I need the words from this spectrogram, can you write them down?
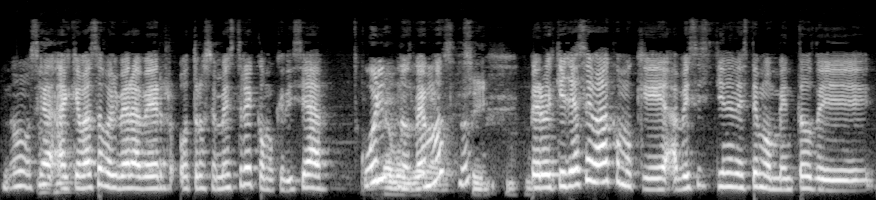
¿no? O sea, al que vas a volver a ver otro semestre, como que dice, ah, cool, Ya nos vemos, ¿no? Sí. Pero el que ya se va, como que a veces tienen este momento de,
